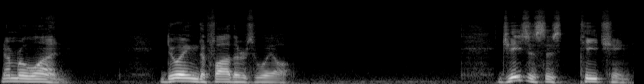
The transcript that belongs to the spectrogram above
Number one, doing the Father's will. Jesus' teaching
